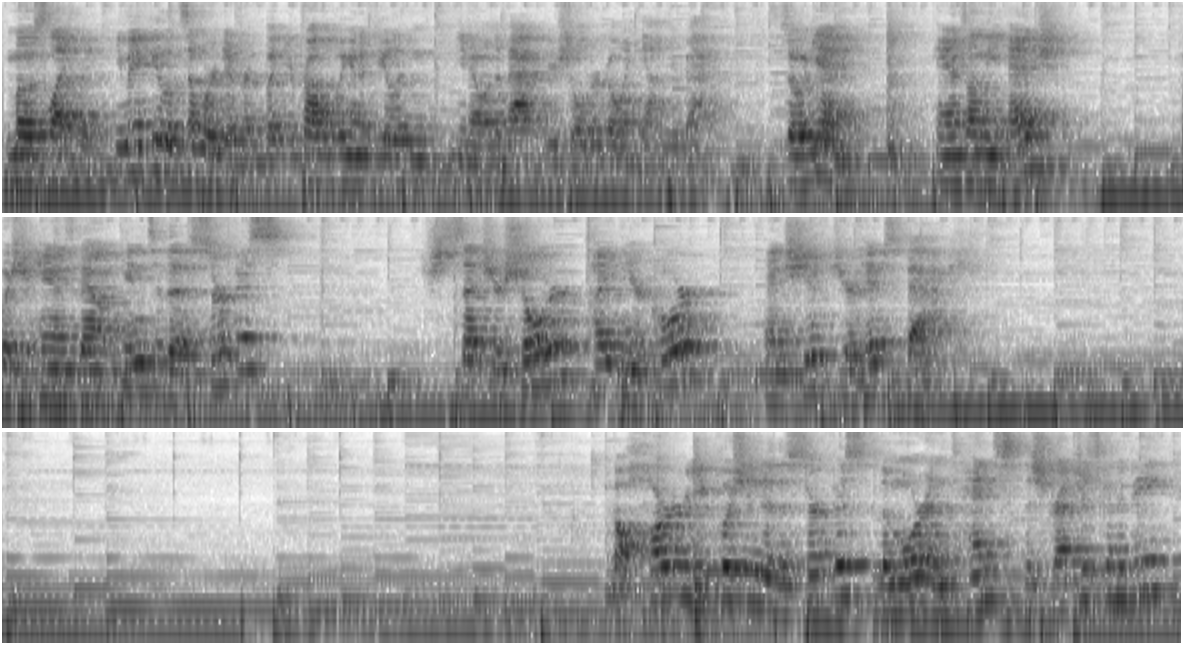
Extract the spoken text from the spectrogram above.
most likely. You may feel it somewhere different, but you're probably gonna feel it in, you know, in the back of your shoulder going down your back. So again, hands on the edge, push your hands down into the surface, set your shoulder, tighten your core, and shift your hips back. The harder you push into the surface, the more intense the stretch is gonna be.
